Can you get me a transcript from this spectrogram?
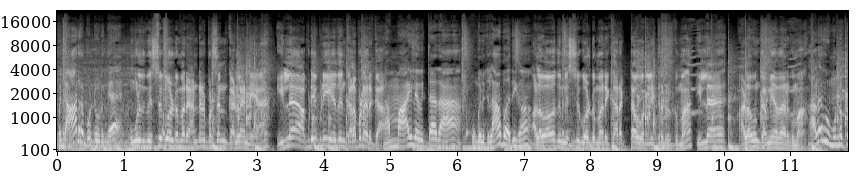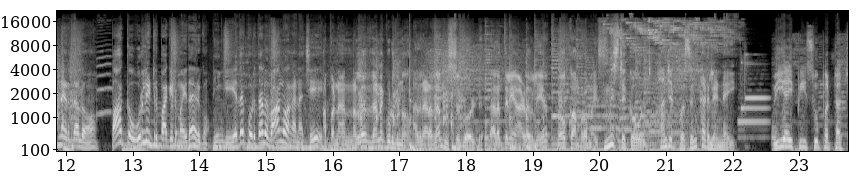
கொஞ்சம் ஆர்டர் போட்டு விடுங்க. உங்களுக்கு மிஸ்டர் கோல்டு மாதிரி ஹண்ட்ரட் பர்சன்ட் கடலண்ணையா இல்ல அப்படி இப்படி எதுவும் கலப்படம் இருக்கா? நம்ம ஆயில வித்தாதான் உங்களுக்கு லாபம் அதிகம். அளவாவது மிஸ்டர் கோல்டு மாதிரி கரெக்டா ஒரு லிட்டர் இருக்குமா? இல்ல அளவும் கம்மியா தான் இருக்குமா? அளவு முன்ன பின்ன இருந்தாலும் பார்க்க ஒரு லிட்டர் பாக்கெட் மாதிரி தான் இருக்கும். நீங்க எதை கொடுத்தாலும் வாங்குவாங்க அண்ணாச்சி. அப்ப நான் நல்லது தானே கொடுக்கணும். அதனாலதான் மிஸ்டர் கோல்டு தரத்திலையும் அளவுலயும் no compromise Mister Gold hundred percent கடலெண்ணெய் விஐபி சூப்பர் டச்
